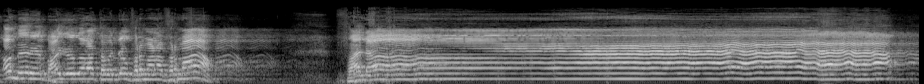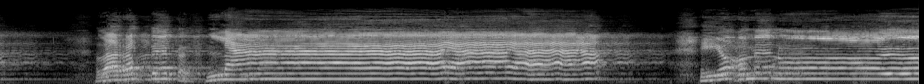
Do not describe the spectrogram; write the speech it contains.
او میرے بھائیو، ذرا توجہ فرمانا، فرمایا۔ فلا وربك لا يؤمنون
